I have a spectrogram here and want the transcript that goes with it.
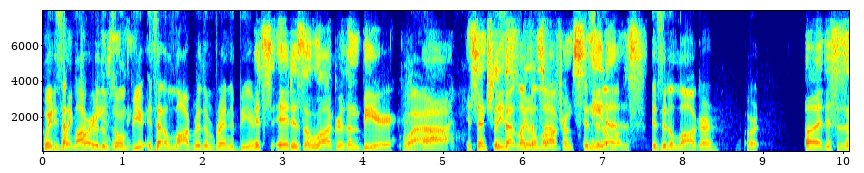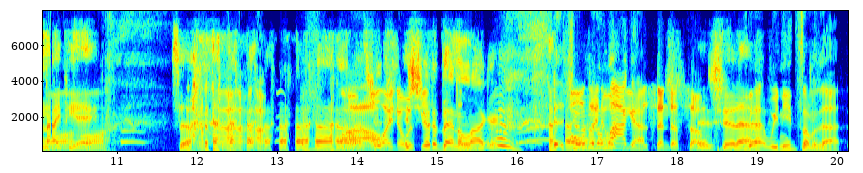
Wait, is that like, LogRhythm's own beer? Is that a LogRhythm branded beer? It's it is a LogRhythm beer. Wow. Uh, essentially, is that like a uh, log? from is, it a, Sanitas. is it a lager or Uh, this is an IPA. Aw, So All I know it is should have been a lager. it should All have I been a know is he lager. to send us some. It should have. Yeah, we need some of that.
